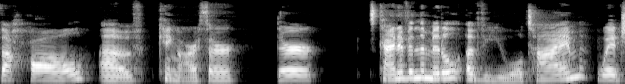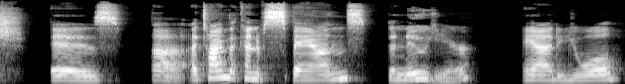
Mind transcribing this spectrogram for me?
the hall of king arthur. They're it's kind of in the middle of yule time which is uh, a time that kind of spans the new year and Yule.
